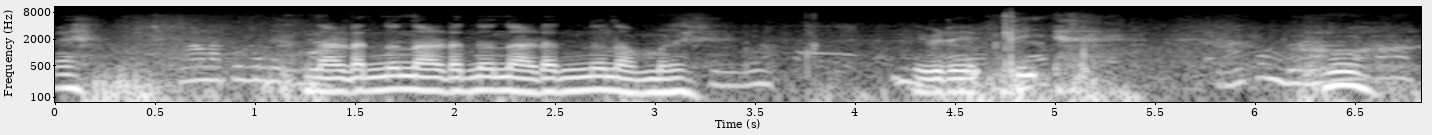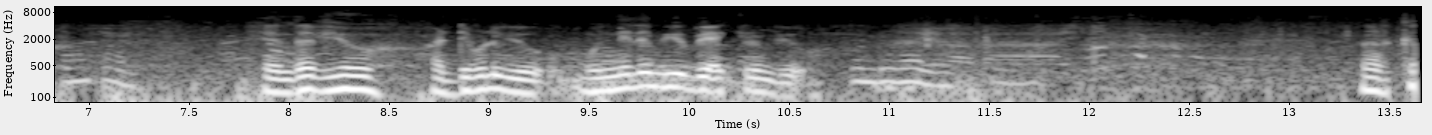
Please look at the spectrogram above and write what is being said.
പിന്നെ നടന്നു നടന്നു നടന്നു നമ്മൾ ഇവിടെ എത്തി. എന്താ വ്യൂ? അടിപൊളി വ്യൂ. മുന്നിലും വ്യൂ ബാക്കിലും വ്യൂ. നടക്ക.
